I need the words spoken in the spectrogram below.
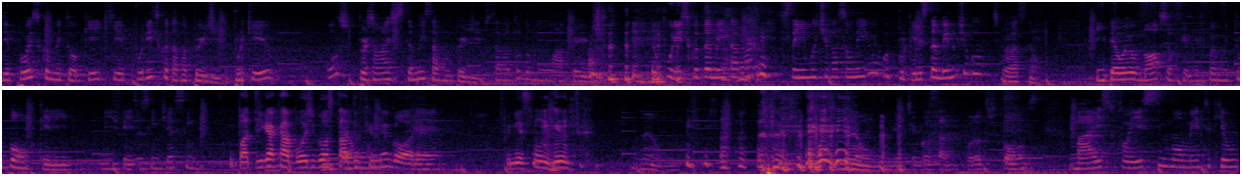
depois que eu me toquei que é por isso que eu tava perdido, porque eu- os personagens também estavam perdidos, estava todo mundo lá perdido. Então por isso que eu também tava sem motivação nenhuma, porque eles também não tinham motivação. Então eu, nossa, o filme foi muito bom, porque ele me fez eu sentir assim. O Patrick acabou de gostar Então, do filme agora. É, Foi nesse momento. não. não, eu tinha gostado por outros pontos, mas foi esse momento que eu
